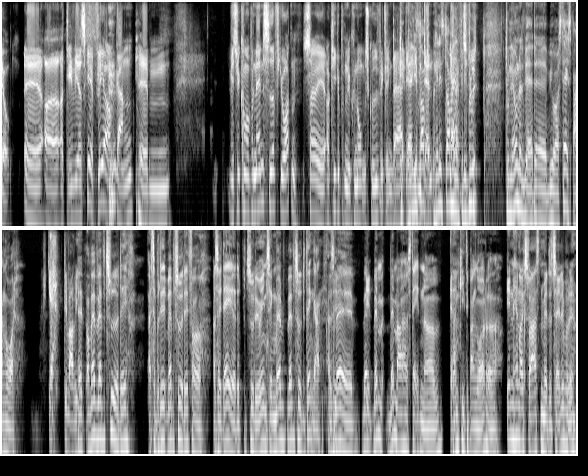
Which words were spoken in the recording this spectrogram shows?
Jo, øh, og, og det vil ske flere omgange. øhm, hvis vi kommer på den anden side af 14 så, øh, og kigger på den økonomiske udvikling, der er... Kan, der, jeg, lige stoppe, kan jeg lige stoppe ja, fordi du, du nævnte, at, at uh, vi var statsbankerot. Ja, det var vi. Og hvad, hvad betyder det? Altså, det, hvad betyder det for... Altså, i dag det betyder det jo en ting, men hvad, hvad betyder det dengang? Altså, hvad, hvad, hvem, hvem er staten, og ja. hvordan gik de bankerot? Og... Inden Henrik svarer med detaljer på det,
